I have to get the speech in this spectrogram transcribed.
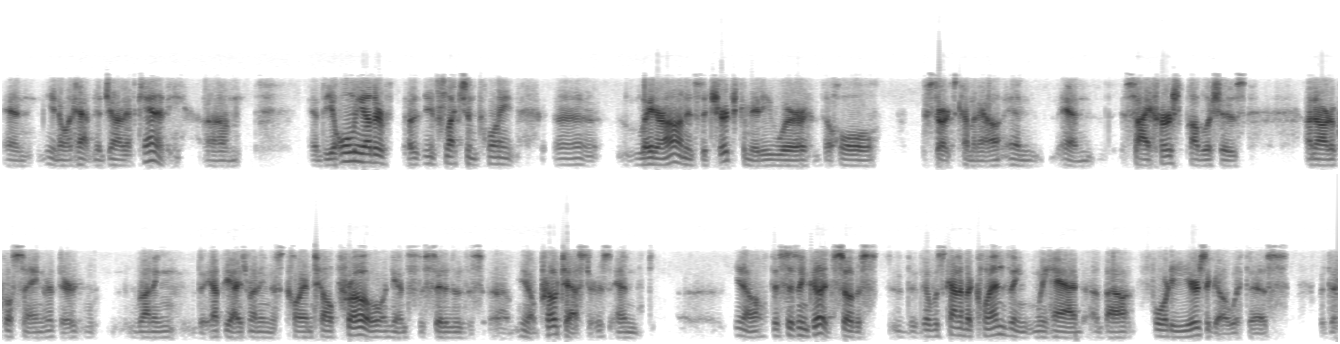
and you know what happened to John F. Kennedy. Um, and the only other uh, inflection point uh, later on is the Church Committee, where the whole starts coming out, and and Sy Hersh publishes an article saying that they're running the FBI is running this COINTELPRO against the citizens, uh, you know, protesters, and you know this isn't good. So this there was kind of a cleansing we had about 40 years ago with this, with the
